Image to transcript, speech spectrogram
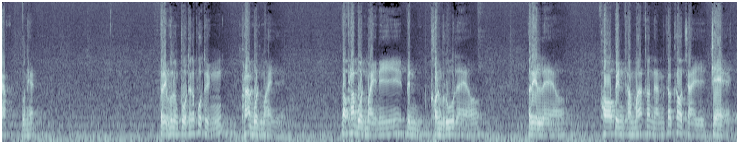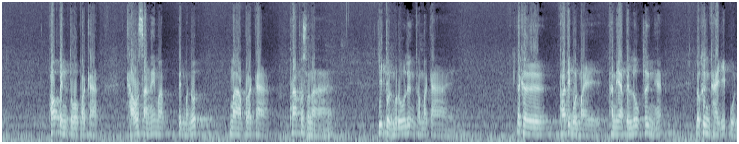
กับตรงนี้ประเด็นพระหลวงปู่ท่านก็พูดถึงพระบทใหม่ว่าพระบทใหม่นี้เป็นคนรู้แล้ว เรียนแล้ว พอเป็นธรรมะเท่านั้นก็เข้าใจแจก เพราะเป็นตัวประกาศ เขาสั่งให้มาเป็นมนุษย์มาประกาศพระพุทธศาสนา ญี่ปุ่นรู้เรื่องธรรมกาย ก็คือพระที่บทใหม่ท่านเนี่ยเป็นลูกครึ่งฮะลูกครึ่งไทยญี่ปุ่น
